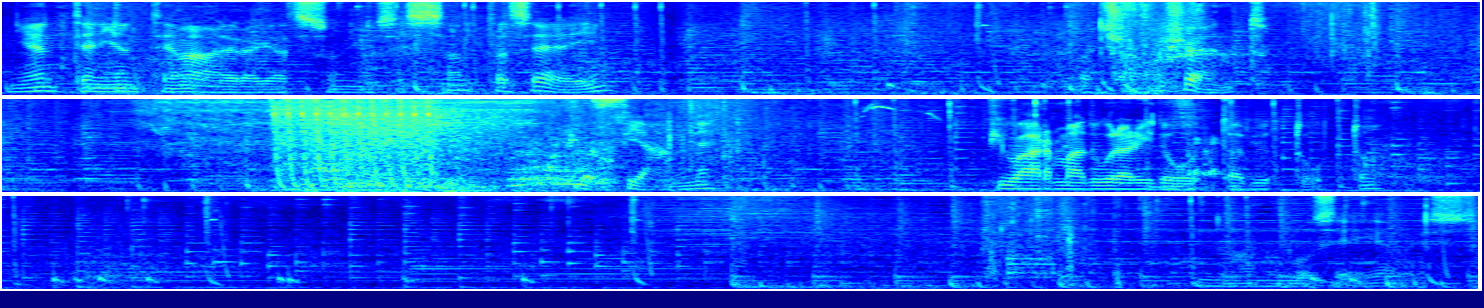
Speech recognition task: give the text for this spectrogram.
Niente, niente male, ragazzo mio. 66? Facciamo 100. Più fiamme. Più armatura ridotta, più tutto. No, non lo sega questo.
